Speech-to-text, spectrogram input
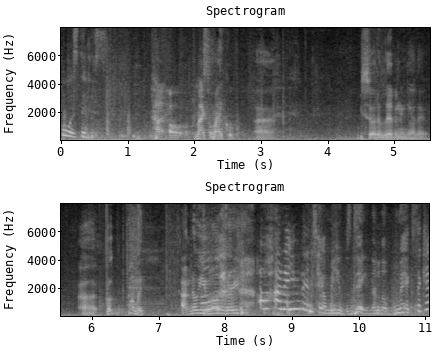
who is this? Hi. Oh, Michael. Michael. Uh, we sort of living together. Uh, but, Mama, I know you are hungry. Oh, honey, you didn't tell me you was dating a little Mexican.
